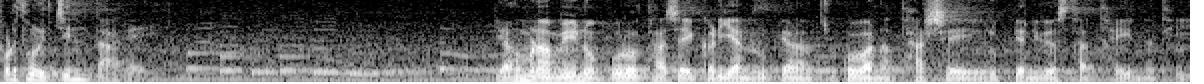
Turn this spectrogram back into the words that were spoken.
થોડી થોડી ચિંતા રહે કે હમણાં મહિનો પૂરો થશે, કડિયાના રૂપિયા ચૂકવવાના થશે, રૂપિયાની વ્યવસ્થા થઈ નથી.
